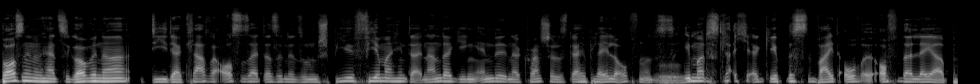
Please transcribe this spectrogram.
Bosnien und Herzegowina, die der klare Außenseiter sind in so einem Spiel, viermal hintereinander gegen Ende in der Crunch das gleiche Play laufen und es mhm. ist immer das gleiche Ergebnis, weit auf, äh, offener Layup.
